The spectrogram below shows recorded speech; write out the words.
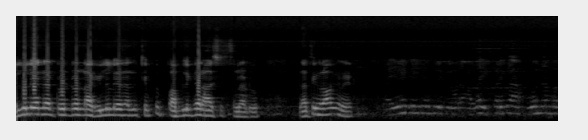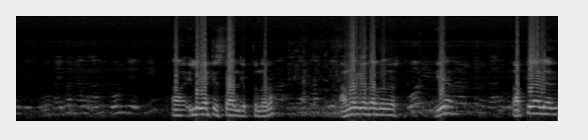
ఇల్లు లేనటువంటి నాకు ఇల్లు లేదని చెప్పి పబ్లిక్గా రాసిస్తున్నాడు. నథింగ్ రాంగ్ ఇల్లు కట్టిస్తా అని చెప్తున్నారు. అన్నారు కదా బ్రదర్ ఏ తప్పే లేదు.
